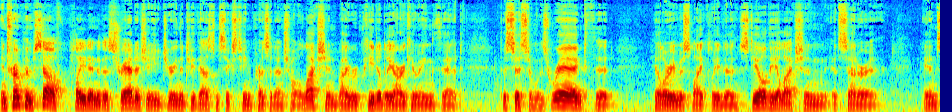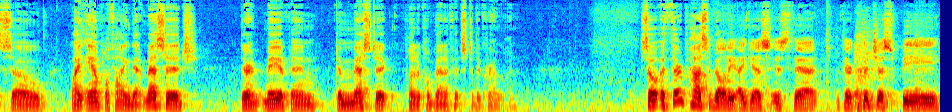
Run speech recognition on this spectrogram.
And Trump himself played into this strategy during the 2016 presidential election by repeatedly arguing that the system was rigged, that Hillary was likely to steal the election, et cetera. And so, by amplifying that message, there may have been domestic political benefits to the Kremlin. So, a third possibility, I guess, is that there could just be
